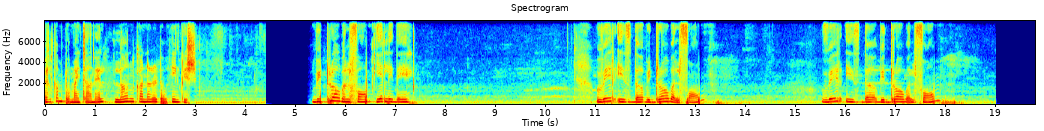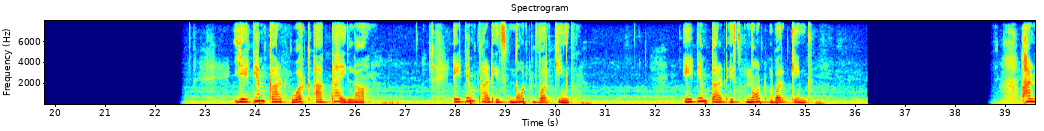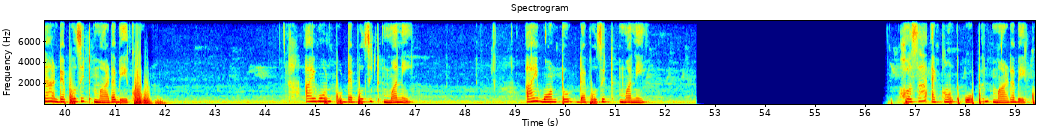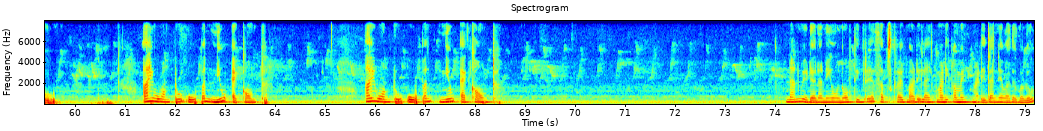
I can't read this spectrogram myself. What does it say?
Welcome to my channel learn Kannada to English withdrawal form ಎಲ್ಲಿದೆ? Where is the withdrawal form where is the withdrawal form A T M card work ಆಗ್ತಾ ಇಲ್ಲ. A T M card is not working A T M card is not working ಹಣ deposit ಮಾಡಬೇಕು. I want to deposit money I want to deposit money ಹೊಸ account open ಮಾಡಬೇಕು. I want to open new account I want to open new account ನನ್ನ ವಿಡಿಯೋನ ನೀವು ನೋಡ್ತಿದ್ರೆ subscribe ಮಾಡಿ like ಮಾಡಿ ಕಮೆಂಟ್ ಮಾಡಿ. ಧನ್ಯವಾದಗಳು.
